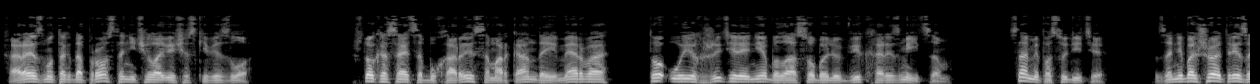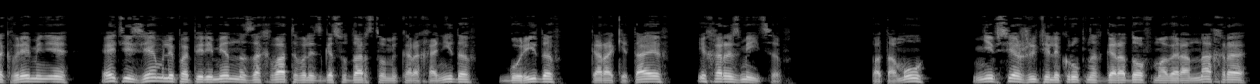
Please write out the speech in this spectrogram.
Хорезму тогда просто нечеловечески везло. Что касается Бухары, Самарканда и Мерва, то у их жителей не было особой любви к хорезмийцам. Сами посудите, за небольшой отрезок времени эти земли попеременно захватывались государствами караханидов, гуридов, каракитаев и хорезмийцев. Потому не все жители крупных городов Мавераннахра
